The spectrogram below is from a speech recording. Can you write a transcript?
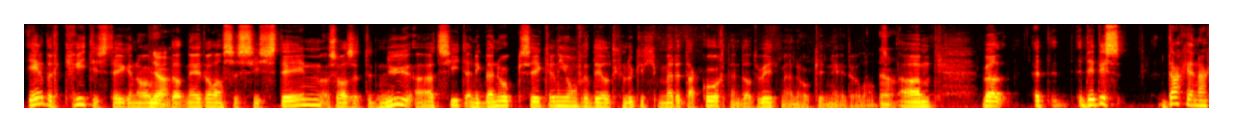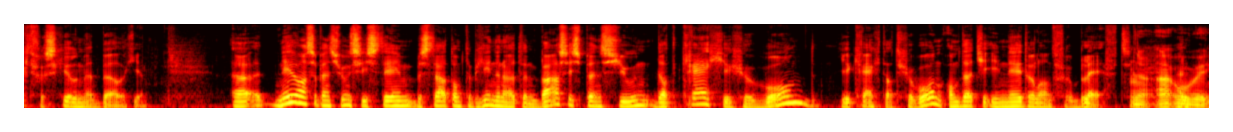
eerder kritisch tegenover dat Nederlandse systeem zoals het er nu uitziet. En ik ben ook zeker niet onverdeeld gelukkig met het akkoord en dat weet men ook in Nederland. Ehm, wel, het, dit is dag en nacht verschil met België. Eh, het Nederlandse pensioensysteem bestaat om te beginnen uit een basispensioen. Dat krijg je gewoon, je krijgt dat gewoon omdat je in Nederland verblijft. Ja, AOW.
